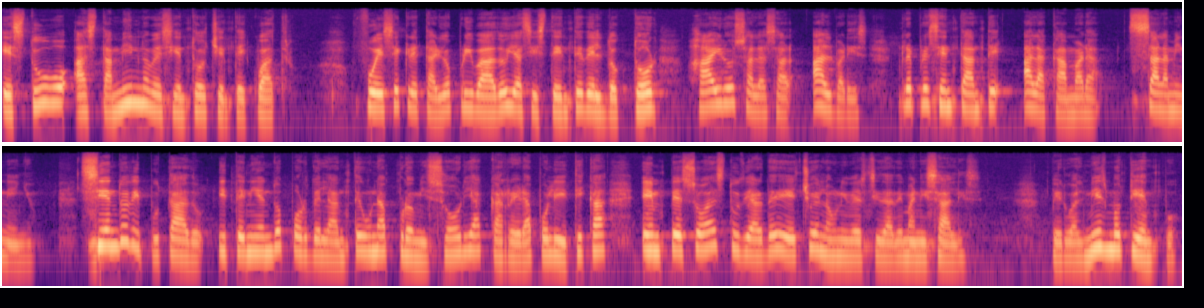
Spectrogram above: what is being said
Estuvo hasta 1984. Fue secretario privado y asistente del doctor Jairo Salazar Álvarez, representante a la Cámara salamineño. Siendo diputado y teniendo por delante una promisoria carrera política, empezó a estudiar Derecho en la Universidad de Manizales. Pero al mismo tiempo,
